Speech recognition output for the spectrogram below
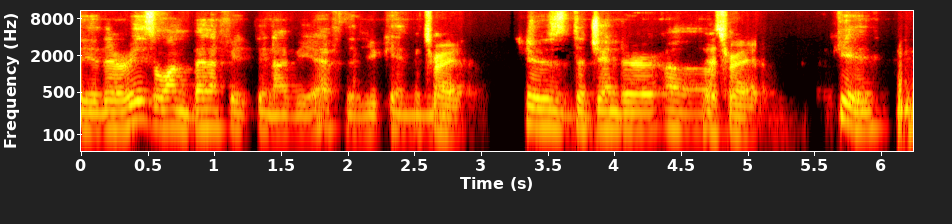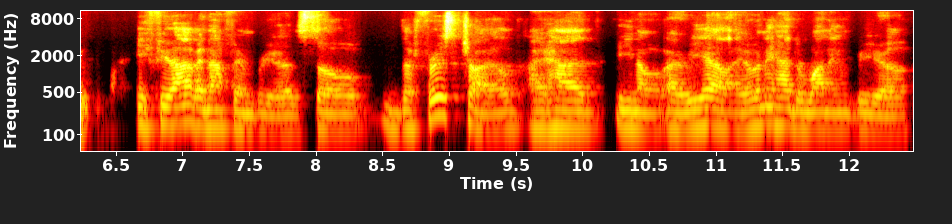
uh, there is one benefit in IVF that you can That's right. choose the gender of That's right. kid if you have enough embryos. So the first child I had, you know, Ariel, I only had one embryo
